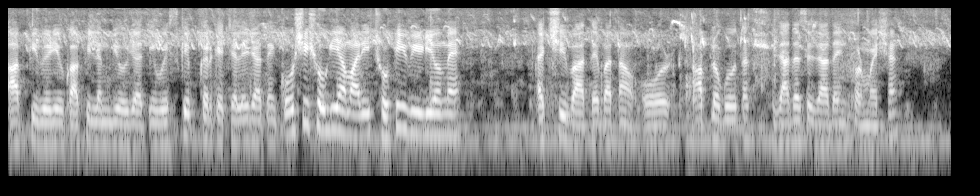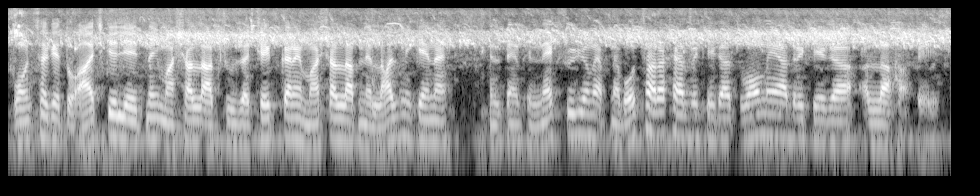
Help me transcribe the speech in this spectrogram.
आपकी वीडियो काफ़ी लंबी हो जाती है, वो स्किप करके चले जाते हैं। कोशिश होगी हमारी छोटी वीडियो में अच्छी बातें बताऊँ और आप लोगों तक ज़्यादा से ज़्यादा इन्फॉर्मेशन पहुँच सके। तो आज के लिए इतना ही। माशाल्लाह, आप चूज़ा चेक करें। माशाल्लाह, आपने लाजमी कहना है। मिलते हैं फिर नेक्स्ट वीडियो में। अपना बहुत सारा ख्याल रखिएगा, दुआओं में याद रखिएगा। अल्लाह हाफिज़।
